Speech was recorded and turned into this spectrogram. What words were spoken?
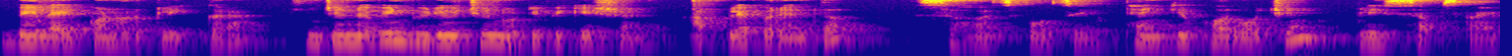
बेल आयकॉनवर क्लिक करा. म्हणजे नवीन व्हिडिओचे नोटिफिकेशन आपल्यापर्यंत सहज पोहोचेल. Thank you for watching. Please subscribe.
